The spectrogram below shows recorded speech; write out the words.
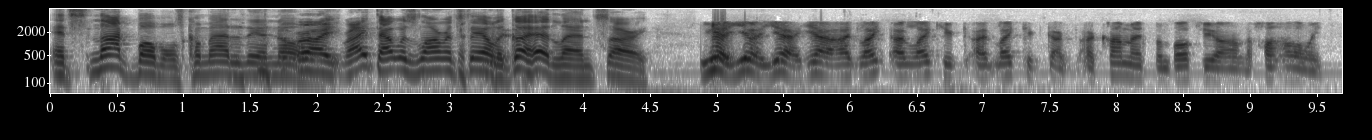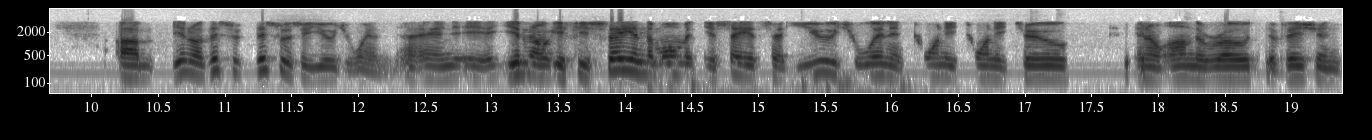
and snot bubbles come out of their nose. Right. right. That was Lawrence Taylor. Go ahead, Len. Sorry. Yeah, yeah, yeah, yeah. I'd like, I'd like you, I'd like a, a comment from both of you on the following. Um, you know, this this was a huge win, and uh, you know, if you say in the moment, you say it's a huge win in 2022. You know, on the road division.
